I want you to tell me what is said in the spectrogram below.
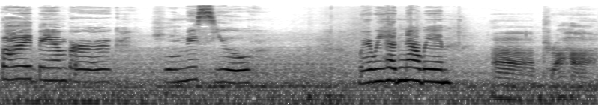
Bye, Bamberg. We'll miss you. Where are we heading now, babe? Uh, Praha.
